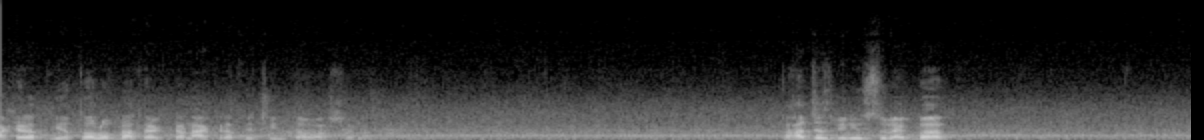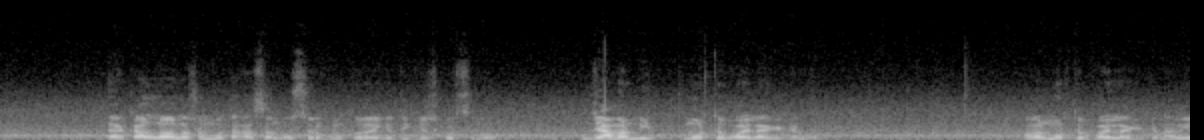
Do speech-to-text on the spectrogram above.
আখেরাত নিয়ে তলব না থাকার কারণে আখেরাত নিয়ে চিন্তাও আসে না। তো হাজ্জাজ বিন ইউসুফ একবার এক আল্লাহ আল্লাহ সম্ভবত হাসান বসির রহমতুল্লাহকে জিজ্ঞেস করছিল যে, আমার মরতে ভয় লাগে কেন? আমার মরতে ভয় লাগে কেন? আমি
